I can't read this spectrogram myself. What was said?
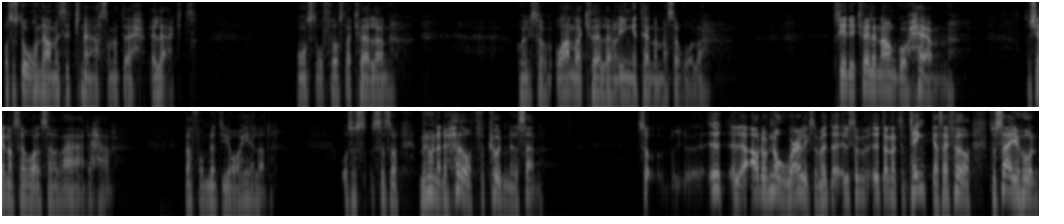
Och så står hon där med sitt knä som inte är läkt. Och hon står första kvällen hon liksom, och andra kvällen och inget händer med Sarola. Tredje kvällen när hon går hem så känner Sarola så här, vad är det här? Varför blir inte jag helad? Och så, så, så, men hon hade hört förkunnelsen. Så ut, out of nowhere, liksom, ut, liksom, utan att liksom tänka sig för, så säger hon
